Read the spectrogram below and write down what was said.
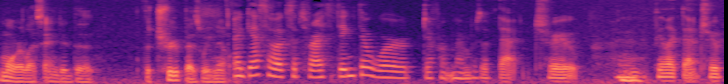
more or less ended the the troupe as we know. I guess so, except for I think there were different members of that troupe. Mm-hmm. I feel like that troupe.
